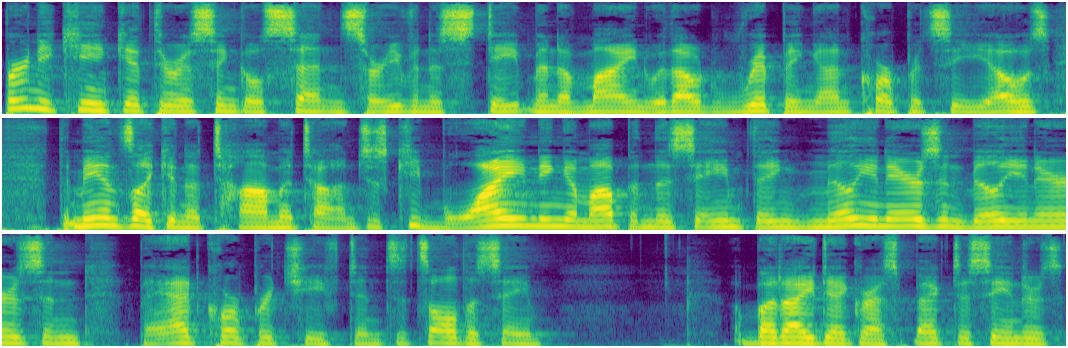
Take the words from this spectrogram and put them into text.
Bernie can't get through a single sentence or even a statement of mind without ripping on corporate CEOs. The man's like an automaton. Just keep winding him up in the same thing millionaires and billionaires and bad corporate chieftains. It's all the same. But I digress. Back to Sanders.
